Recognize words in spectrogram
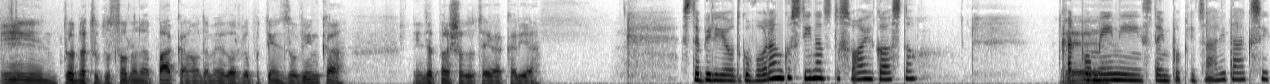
in to je bila tudi usodna napaka, no? da me je vrglo potem z ovinka in da prišel do tega, kar je. Ste bili odgovoren gostinec do svojih gostov? Kar e... pomeni, ste jim poklicali taksi?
